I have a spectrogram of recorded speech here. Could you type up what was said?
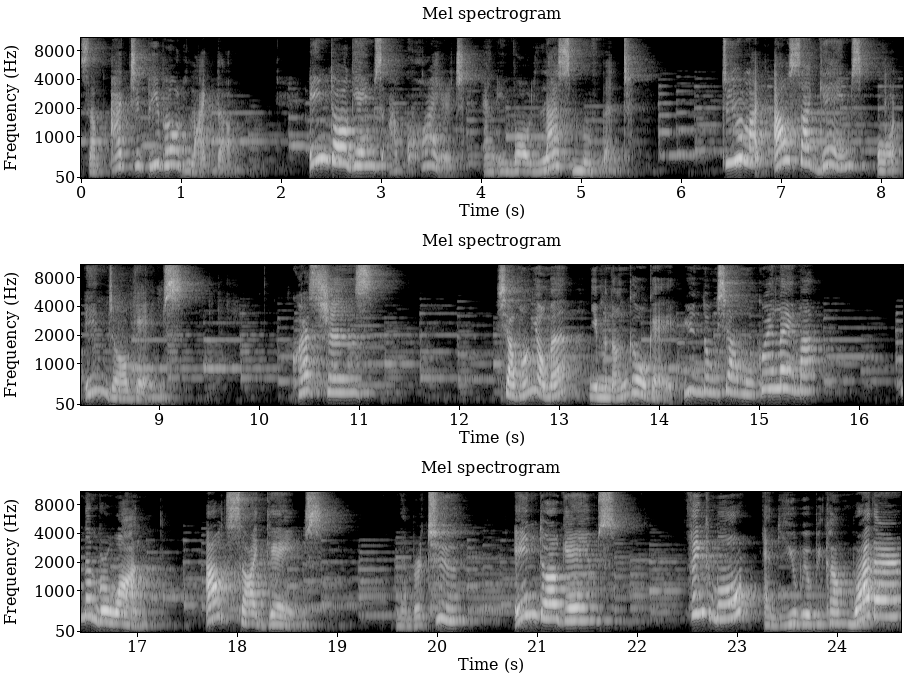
Some active people like them. Indoor games are quiet and involve less movement. Do you like outside games or indoor games? Questions 小朋友们，你们能够给运动项目归类吗？Number one, outside games. Number two, indoor games. Think more and you will become wiser.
